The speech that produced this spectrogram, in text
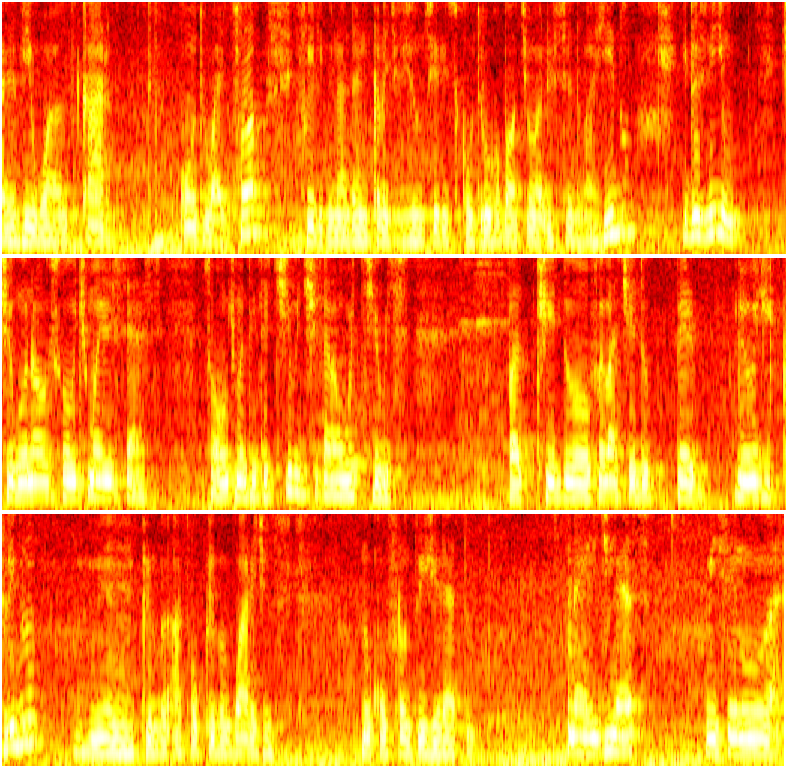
é, via wild card contra o White Sox, foi eliminado naquela divisão series contra o Baltimore sendo varrido. E 2001 chegou na sua última LCS, sua última tentativa de chegar na World Series. Batido, foi batido, ganhou de Cleveland, é, Cleveland, atual Cleveland Guardians, no confronto direto na LDS, vencendo é,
